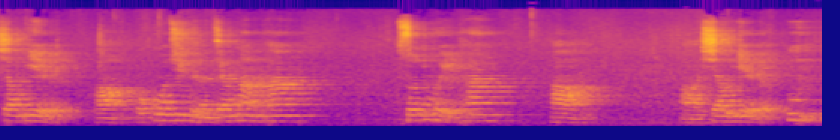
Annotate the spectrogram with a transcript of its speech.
消业了啊，我过去可能将骂他，损毁他啊，啊，消业了，嗯，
